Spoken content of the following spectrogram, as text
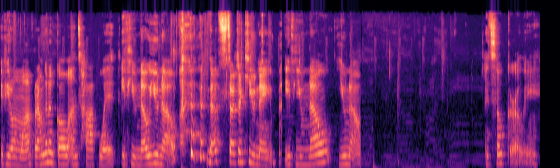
if you don't want, but I'm gonna go on top with If You Know, You Know. That's such a cute name. If you know, you know. It's so girly.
